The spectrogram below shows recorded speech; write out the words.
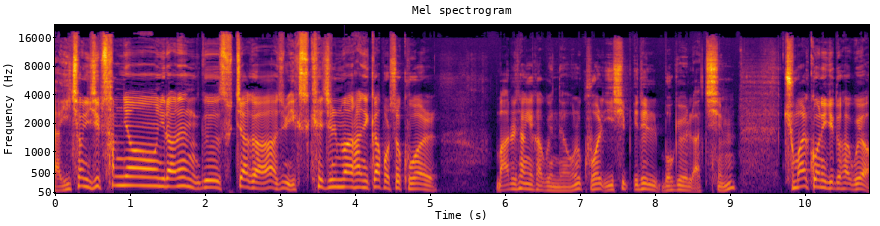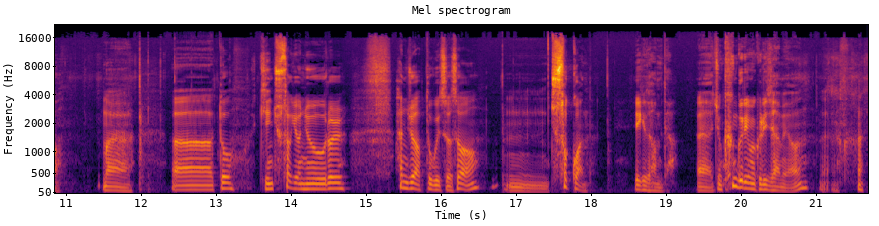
야, 2023년이라는 그 숫자가 좀 익숙해질만 하니까 벌써 9월 말을 향해 가고 있네요. 오늘 9월 21일 목요일 아침 주말권이기도 하고요. 네. 아, 또긴 추석 연휴를 한 주 앞두고 있어서 음, 추석권이기도 합니다. 네, 좀큰 그림을 그리자면 네.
